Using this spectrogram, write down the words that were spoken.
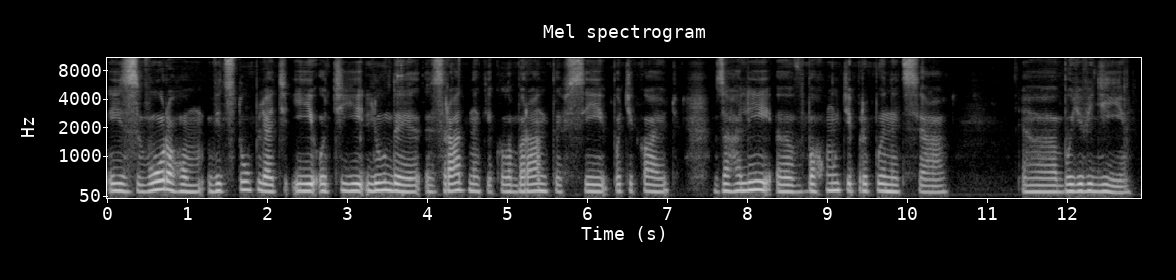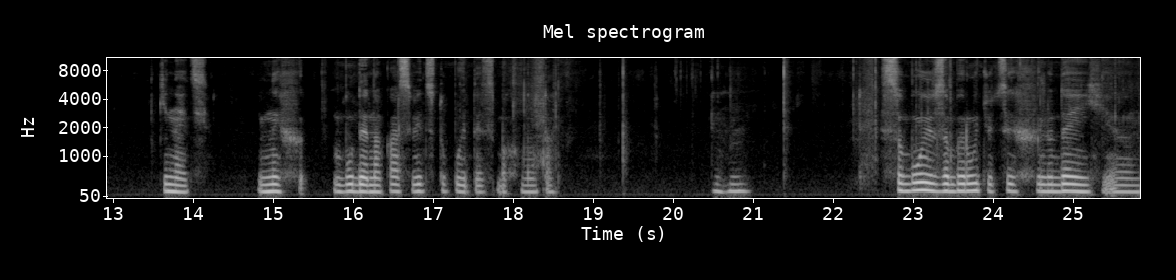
із ворогом відступлять, і оті люди, зрадники, колаборанти, всі потікають. Взагалі е, в Бахмуті припиниться е, бойові дії кінець. В них буде наказ відступити з Бахмута. Угу. З собою заберуть у цих людей. е,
